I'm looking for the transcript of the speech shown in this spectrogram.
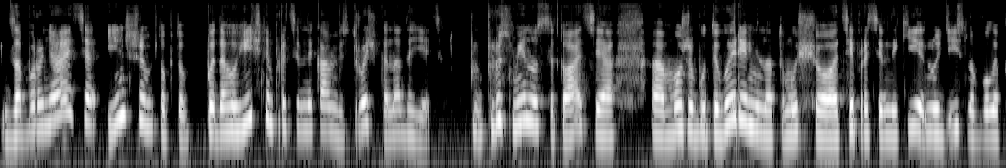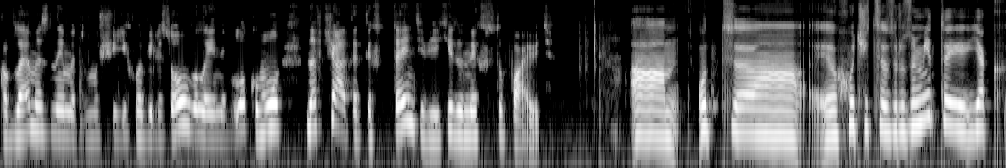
забороняється, іншим, тобто педагогічним працівникам, відстрочка надається. Плюс-мінус ситуація е, може бути вирівняна, тому що ці працівники ну дійсно були проблеми з ними, тому що їх мобілізовували і не було кому навчати тих студентів, які до них вступають. А от е, хочеться зрозуміти, як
